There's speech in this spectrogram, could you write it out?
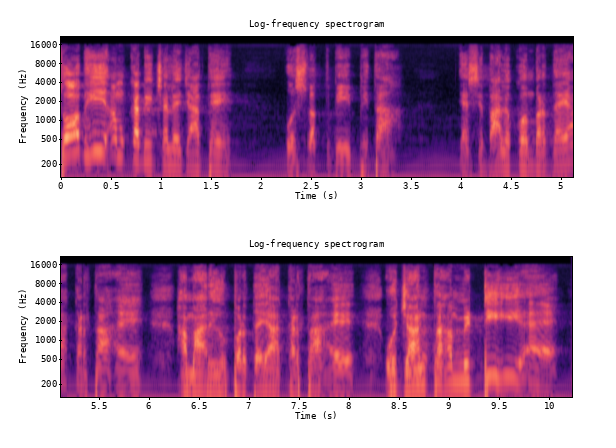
तो भी हम कभी चले जाते, उस वक्त भी पिता जैसे बालकों पर दया करता है, हमारे ऊपर दया करता है, वो जानता हम मिट्टी ही है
